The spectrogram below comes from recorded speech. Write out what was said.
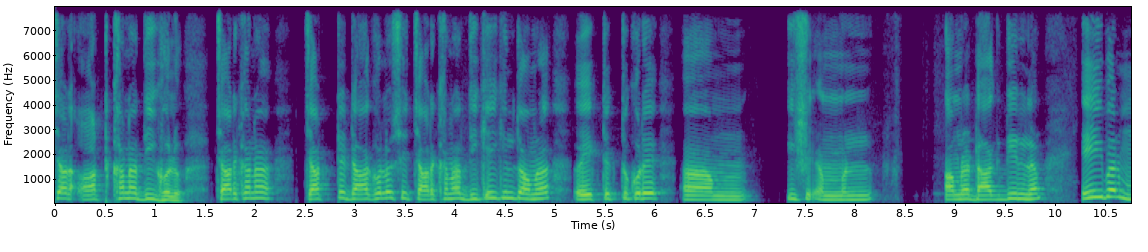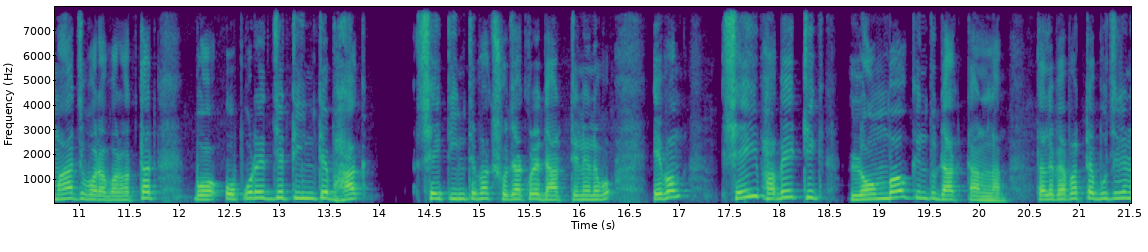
চার, আটখানা দিক হলো, চারখানা, চারটে দাগ হলো, সেই চারখানা দিকেই কিন্তু আমরা একটু একটু করে ইস আমরা ডাক দিয়ে নিলাম। এইবার মাঝ বরাবর, অর্থাৎ ওপরের যে তিনটে ভাগ, সেই তিনটে ভাগ সোজা করে দাঁড় টেনে নেব এবং সেইভাবেই ঠিক লম্বাও কিন্তু দাগ টানলাম। তাহলে ব্যাপারটা বুঝলেন,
